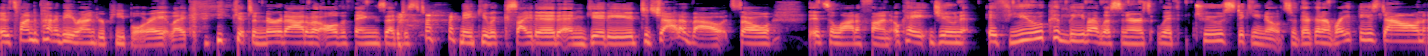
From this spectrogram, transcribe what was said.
it's fun to kind of be around your people, right? Like you get to nerd out about all the things that just make you excited and giddy to chat about. So it's a lot of fun. Okay, June, if you could leave our listeners with two sticky notes. So they're going to write these down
